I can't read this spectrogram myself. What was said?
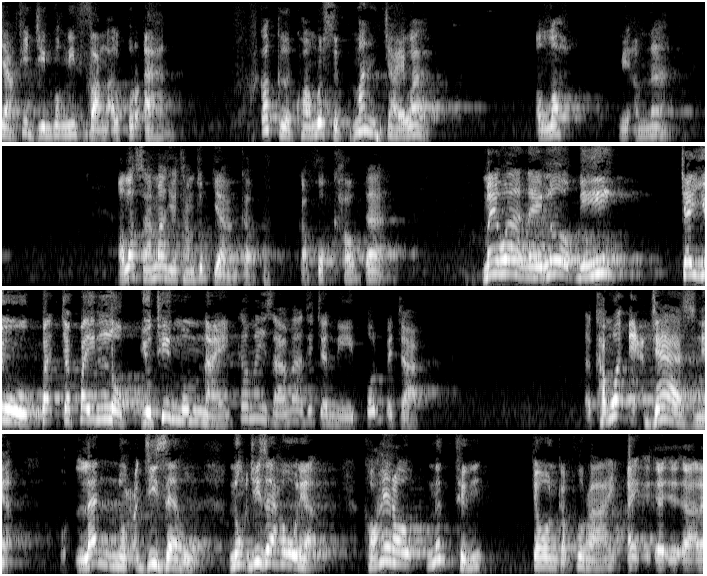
จากที่จินพวกนี้ฟังอัลกุรอาน ก็เกิดความรู้สึกมั่นใจว่าอัลลอฮ์มีอำนาจอัลลอฮ์สามารถจะทำทุกอย่างกับกับพวกเขาได้ ไม่ว่าในโลกนี้จะอยู่จะไปหลบอยู่ที่มุมไหน ก็ไม่สามารถที่จะหนีพ้นไปจากคำว่าเอจสเนี่ย แลันนุจิซาหูนุจิซาหูเนี่ยขอให้เรานึกถึงโจรกับผู้ร้ายไอ้อะไร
